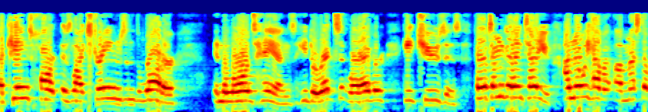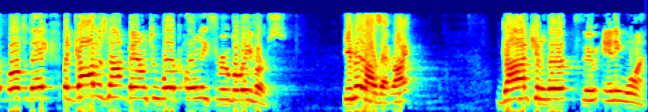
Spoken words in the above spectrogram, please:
"A king's heart is like streams in the water in the Lord's hands. He directs it wherever He chooses. Folks, I'm going to go ahead and tell you, I know we have a, a messed up world today, but God is not bound to work only through believers. You realize that, right? God can work through anyone.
